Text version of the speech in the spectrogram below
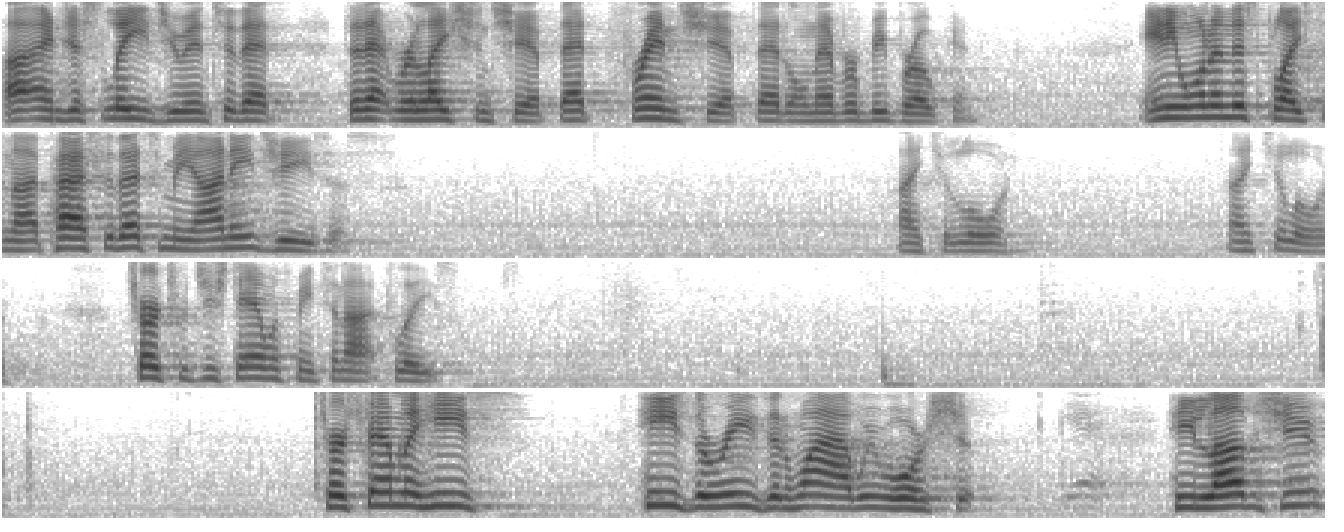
uh, and just lead you into that, to that relationship, that friendship that'll never be broken. Anyone in this place tonight, Pastor, that's me. I need Jesus. Thank you, Lord. Thank you, Lord. Church, would you stand with me tonight, please? Church family, he's, he's the reason why we worship. He loves you.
